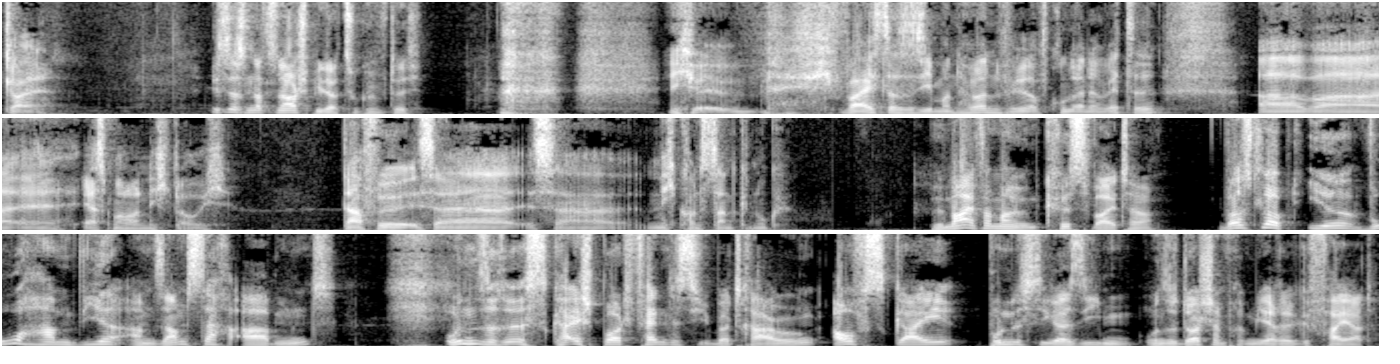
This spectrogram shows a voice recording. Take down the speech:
Geil. Ist das ein Nationalspieler zukünftig? Ich, äh, ich weiß, dass es jemand hören will aufgrund einer Wette, aber äh, erstmal noch nicht, glaube ich. Dafür ist er, ist er nicht konstant genug. Wir machen einfach mal mit dem Quiz weiter. Was glaubt ihr, wo haben wir am Samstagabend unsere Sky Sport Fantasy Übertragung auf Sky Bundesliga 7, unsere Deutschlandpremiere gefeiert?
